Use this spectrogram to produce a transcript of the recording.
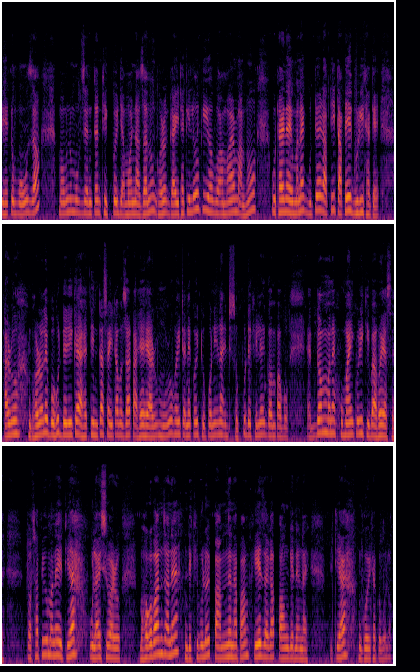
যিহেতু ময়ো যাওঁ। মই বোলো মোক যেন তেন ঠিক কৰি দিয়া মই নাজানো ঘৰত গাড়ী থাকিলেও কি হ'ব আমাৰ মানুহ উঠাই নাই মানে গোটেই ৰাতি তাতেই ঘূৰি থাকে। আৰু ঘৰলৈ বহুত দেৰিকৈ আহে তিনিটা চাৰিটা বজাত আহেহে আৰু মোৰো সেই তেনেকৈ টোপনি নাই চকু দেখিলেই গম পাব। একদম মানে সোমাই কৰি কিবা হৈ আছে। তথাপিও মানে এতিয়া ওলাইছোঁ আৰু। ভগৱান জানে দেখিবলৈ পাম নে নাপাম সেই জেগা পাওঁগৈ নে নাই। এতিয়া গৈ থাকোঁ বলক।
